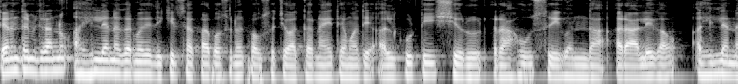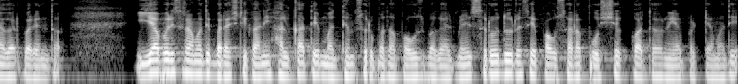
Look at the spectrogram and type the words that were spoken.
त्यानंतर मित्रांनो अहिल्यानगरमध्ये देखील सकाळपासूनच पावसाचे वातावरण आहे. त्यामध्ये अलकुटी शिरूर राहू श्रीगोंदा रालेगाव अहिल्यानगरपर्यंत. या परिसरामध्ये बऱ्याच ठिकाणी हलका ते मध्यम स्वरूपाचा पाऊस बघायला मिळेल. सर्वदूर असे पावसाला पोषक वातावरण या पट्ट्यामध्ये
